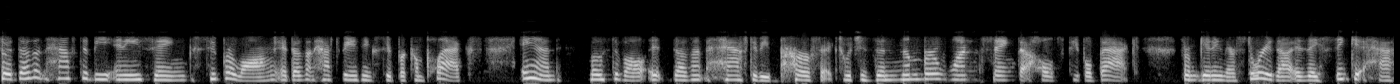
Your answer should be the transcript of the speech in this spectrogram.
So it doesn't have to be anything super long. It doesn't have to be anything super complex. And most of all, it doesn't have to be perfect, which is the number one thing that holds people back from getting their stories out is they think it has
